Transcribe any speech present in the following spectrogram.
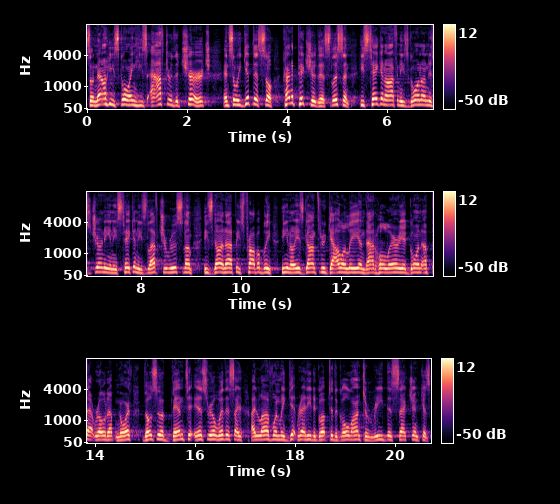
So now he's going, he's after the church. And so we get this. So kind of picture this. Listen, he's taken off and he's going on his journey and he's taken, he's left Jerusalem. He's gone up. He's probably, you know, he's gone through Galilee and that whole area, going up that road up north. Those who have been to Israel with us, I, I love when we get ready to go up to the Golan to read this section because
